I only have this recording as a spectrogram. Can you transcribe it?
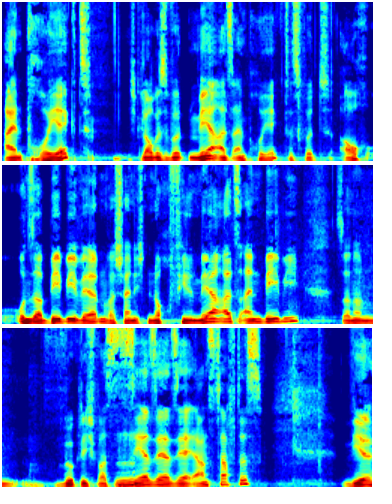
ein Projekt. Ich glaube, es wird mehr als ein Projekt. Es wird auch unser Baby werden, wahrscheinlich noch viel mehr als ein Baby, sondern wirklich was mhm. sehr, sehr, sehr Ernsthaftes. Wir,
